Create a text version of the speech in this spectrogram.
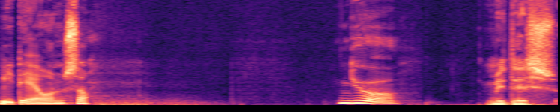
videonsa. Joo. Mites,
